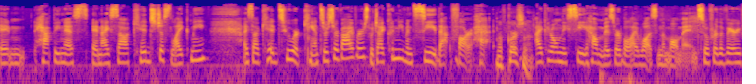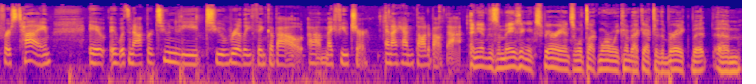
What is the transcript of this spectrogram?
and happiness, and I saw kids just like me. I saw kids who were cancer survivors, which I couldn't even see that far ahead. Of course not. I could only see how miserable I was in the moment. So for the very first time, it, it was an opportunity to really think about um, my future, and I hadn't thought about that. And you had this amazing experience, and we'll talk more when we come back after the break. But um,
